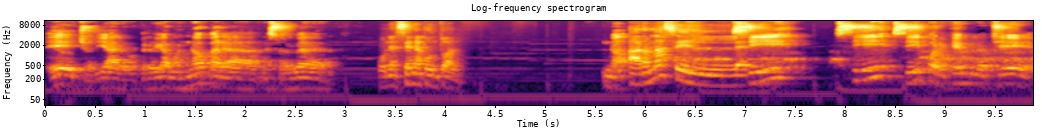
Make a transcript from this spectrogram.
he hecho diálogo, pero digamos, no para resolver, Una escena puntual. no. Armás el. Sí, sí, sí, por ejemplo, che,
